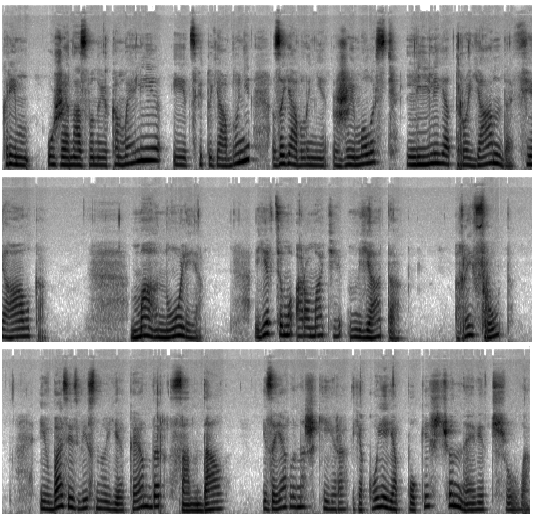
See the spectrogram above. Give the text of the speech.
крім уже названої камелії і цвіту яблуні, заявлені жимолость, лілія, троянда, фіалка, магнолія. Є в цьому ароматі м'ята, грейпфрут. І в базі, звісно, є кендер, сандал і заявлена шкіра, якої я поки що не відчула.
